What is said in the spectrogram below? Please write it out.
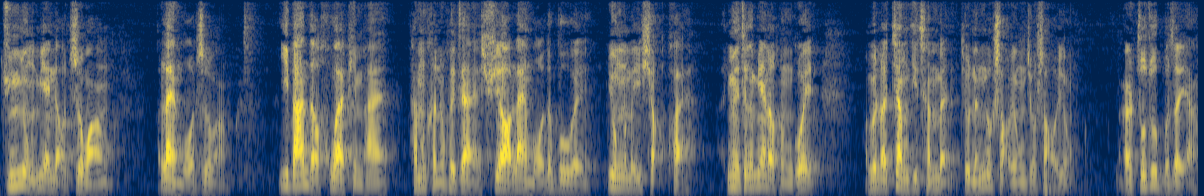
军用面料之王，耐磨之王。一般的户外品牌，他们可能会在需要耐磨的部位用那么一小块，因为这个面料很贵，为了降低成本，就能够少用就少用。而猪猪不这样，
